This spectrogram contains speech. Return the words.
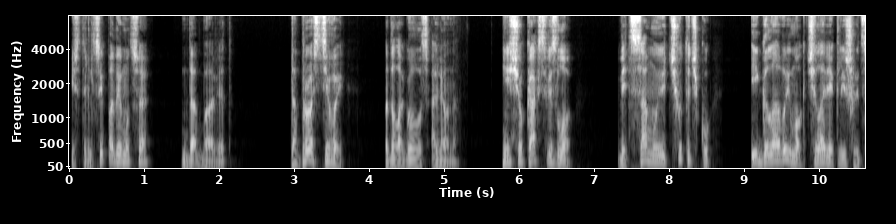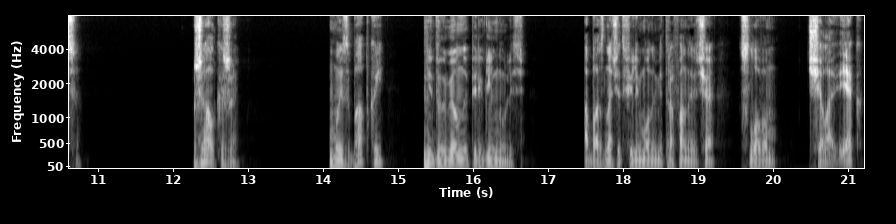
и стрельцы подымутся, добавят». «Да бросьте вы!» — подала голос Алена. «Еще как свезло! Ведь самую чуточку и головы мог человек лишиться». «Жалко же!» Мы с бабкой недоуменно переглянулись. Обозначит Филимона Митрофановича словом «человек»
